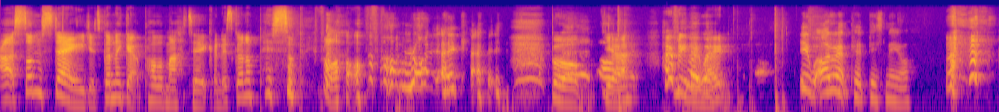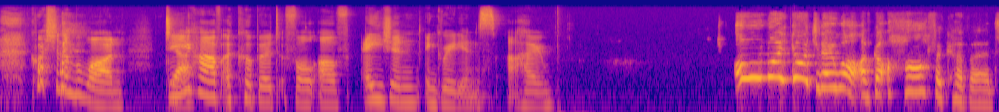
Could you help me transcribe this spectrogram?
at some stage, it's going to get problematic and it's going to piss some people off. right. Okay. But yeah, right. hopefully they won't. It, I won't piss me off. Question number one Do Yeah. you have a cupboard full of Asian ingredients at home? Oh my god! you know what? I've got half a cupboard.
